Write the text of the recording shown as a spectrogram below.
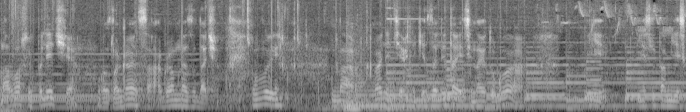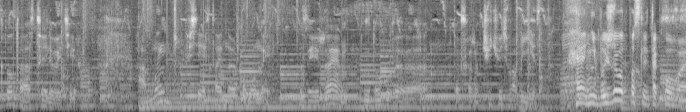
На ваши плечи возлагается огромная задача. Вы на бронетехнике, залетайте на эту гору, и если там есть кто-то, отстреливайте их. А мы всей остальной колонной заезжаем, друг- э, так скажем, чуть-чуть в объезд. Они выживут после такого?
